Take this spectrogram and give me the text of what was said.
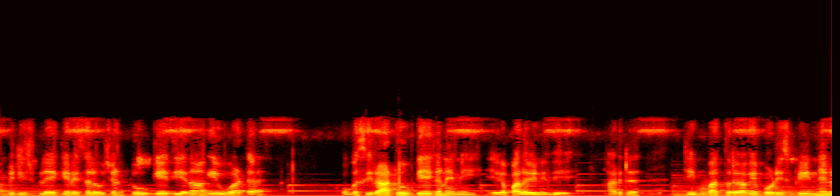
අපි ඩිස්පලේක රෙසලූෂන් 2ගේ තියෙනවා කිව්වට ඔක සිරාටූකේක නෙමේ ඒක පලවෙනි දේ. හරිද? තිබ්බත් ඔයගේ පොඩි ස්ක්‍රීන් එක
